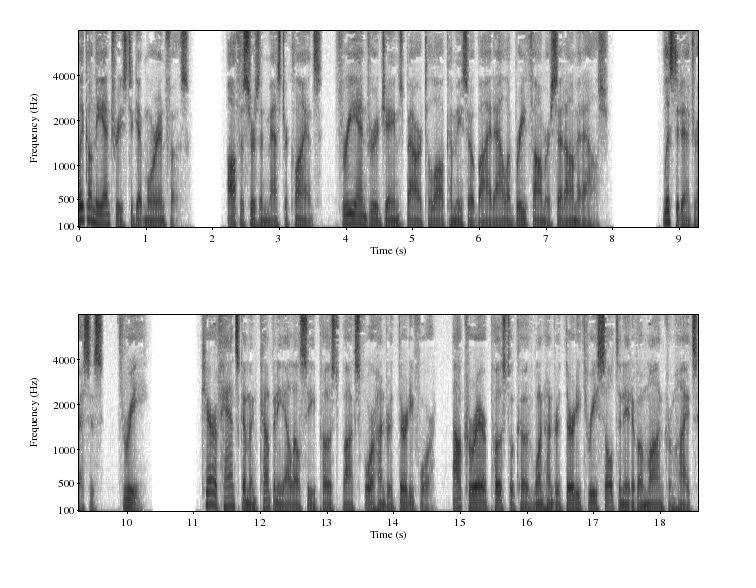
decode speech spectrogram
Click on the entries to get more infos. Officers and master clients 3 Andrew James Bauer Talal Kamiso Bide Alabri Thalmer Set Ahmed Alsh. Listed addresses 3. Care of Hanscom and Company LLC Post Box 434, Al Khuwair Postal Code 133 Sultanate of Oman Qurum Heights,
